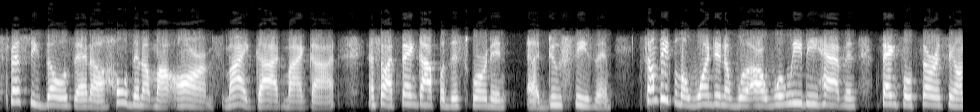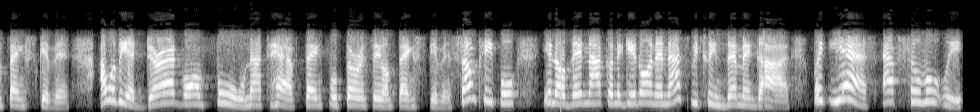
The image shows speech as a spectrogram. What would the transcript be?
especially those that are holding up my arms. My God, my God. And so I thank God for this word in uh, due season. Some people are wondering, will, uh, will we be having Thankful Thursday on Thanksgiving? I would be a doggone fool not to have Thankful Thursday on Thanksgiving. Some people, you know, they're not going to get on, and that's between them and God. But yes, absolutely.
